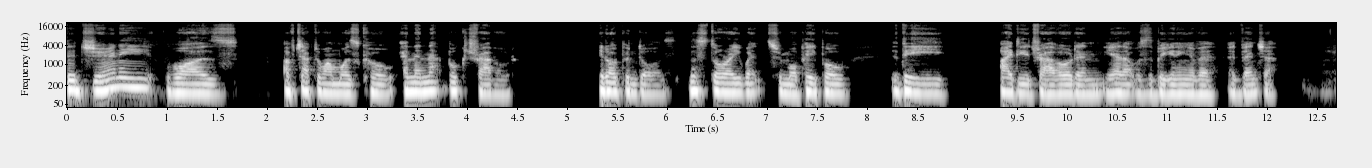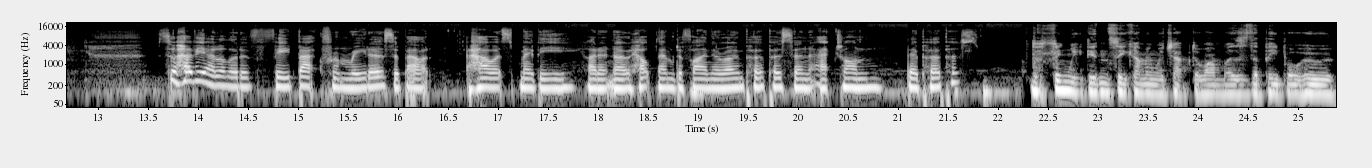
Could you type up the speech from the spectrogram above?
the journey was of chapter one was cool, and then that book traveled. It opened doors. The story went to more people. The idea traveled, and yeah, that was the beginning of an adventure. So, have you had a lot of feedback from readers about how it's maybe, I don't know, helped them define their own purpose and act on their purpose? The thing we didn't see coming with chapter one was the people who,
